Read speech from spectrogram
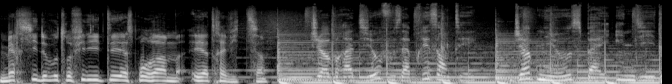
Merci de votre fidélité à ce programme et à très vite. Job Radio vous a présenté Job News by Indeed,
